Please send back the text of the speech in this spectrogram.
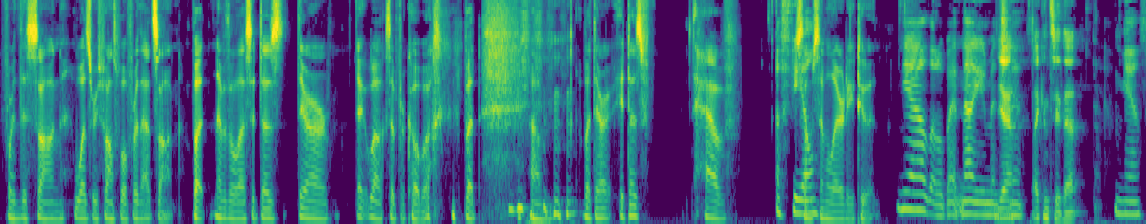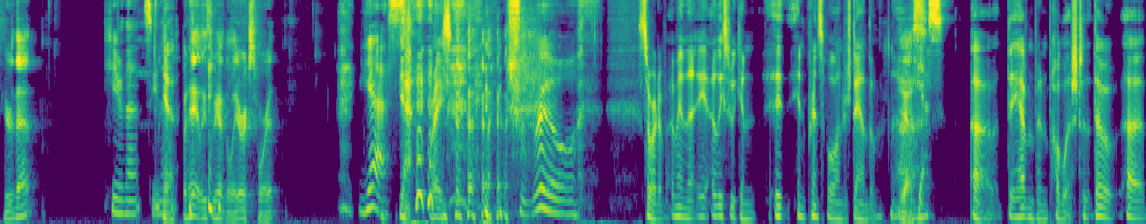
for this song was responsible for that song, but nevertheless, it does. There are eh, well, except for Koba, but um, but there it does have A feel. some similarity to it. yeah, a little bit. Now you mention Yeah, it. I can see that. Yeah. Hear that? Hear that, see that. Yeah. But hey, at least we have the lyrics for it. Yes. Yeah, right. True. Sort of. I mean, at least we can, in principle, understand them. Uh, Yes. Yes. uh, they haven't been published, though. Uh,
